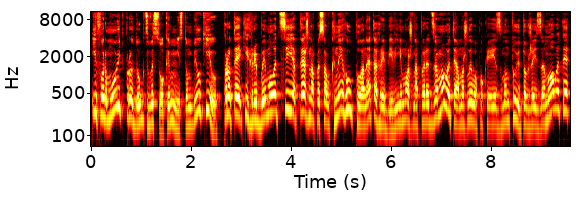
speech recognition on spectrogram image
і формують продукт з високим містом білків. Про те, які гриби молодці, я теж написав книгу Планета грибів. Її можна передзамовити, а можливо, поки я її змонтую, то вже й замовити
